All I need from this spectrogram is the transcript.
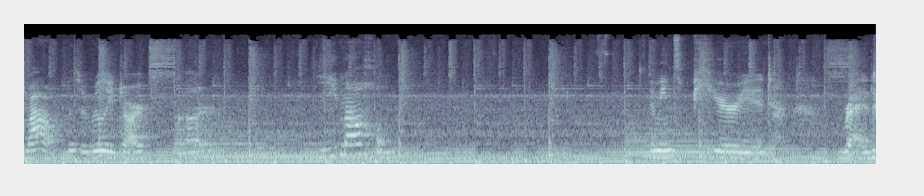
Wow, this is a really dark color. Yima Hong. It means period red.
